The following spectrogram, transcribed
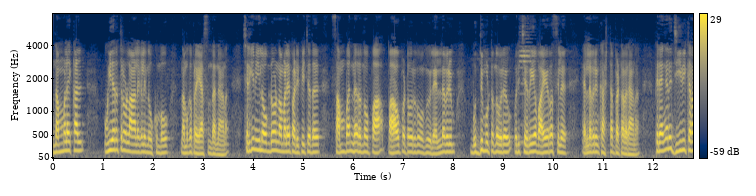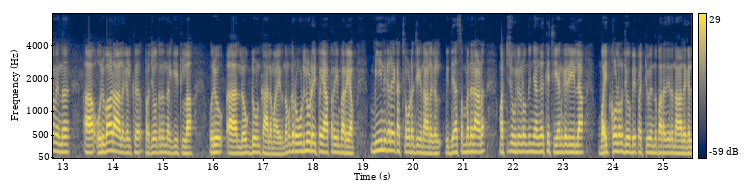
നമ്മളെക്കാൾ ഉയരത്തിലുള്ള ആളുകളെ നോക്കുമ്പോൾ നമുക്ക് പ്രയാസം തന്നെയാണ്. ശരിക്കും ഈ ലോക്ക്ഡൗൺ നമ്മളെ പഠിപ്പിച്ചത് സമ്പന്നരെന്നോ പാ പാവപ്പെട്ടവരെന്നോ ഒന്നുമില്ല. എല്ലാവരും ബുദ്ധിമുട്ടുന്ന ഒരു ഒരു ചെറിയ വൈറസിൽ എല്ലാവരും കഷ്ടപ്പെട്ടവരാണ്. പിന്നെ എങ്ങനെ ജീവിക്കണമെന്ന് ഒരുപാട് ആളുകൾക്ക് പ്രചോദനം നൽകിയിട്ടുള്ള ഒരു ലോക്ക്ഡൗൺ കാലമായിരുന്നു. നമുക്ക് റോഡിലൂടെ ഇപ്പോൾ യാത്ര ചെയ്യുമ്പോൾ അറിയാം മീനുകളെ കച്ചവടം ചെയ്യുന്ന ആളുകൾ വിദ്യാസമ്പന്നരാണ്. മറ്റു ജോലികളൊന്നും ഞങ്ങൾക്ക് ചെയ്യാൻ കഴിയില്ല. വൈറ്റ് കോളർ ജോബേ പറ്റൂ എന്ന് പറഞ്ഞിരുന്ന ആളുകൾ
